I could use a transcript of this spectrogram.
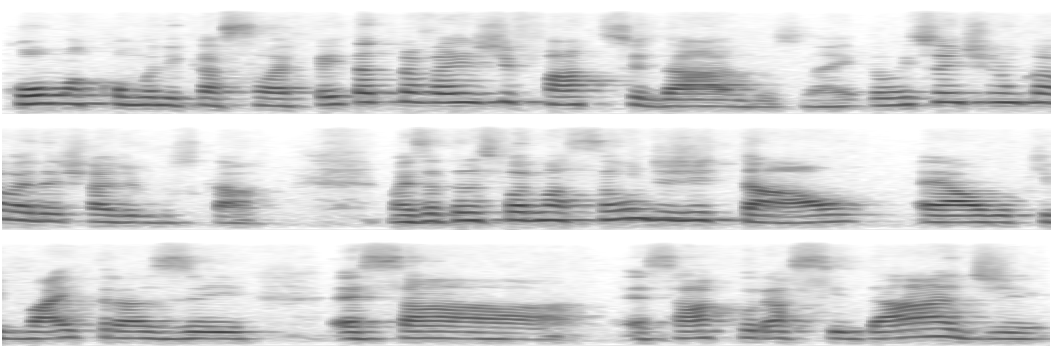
como a comunicação é feita através de fatos e dados, né? Então isso a gente nunca vai deixar de buscar. Mas a transformação digital é algo que vai trazer essa essa acuracidade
